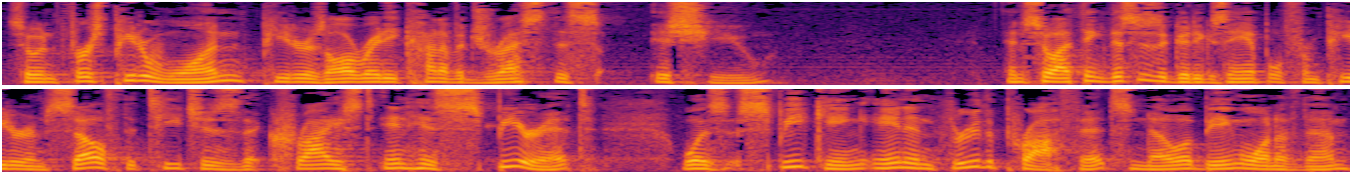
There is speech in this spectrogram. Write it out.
So in 1 Peter 1, Peter has already kind of addressed this issue. And so I think this is a good example from Peter himself that teaches that Christ in his spirit was speaking in and through the prophets, Noah being one of them,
